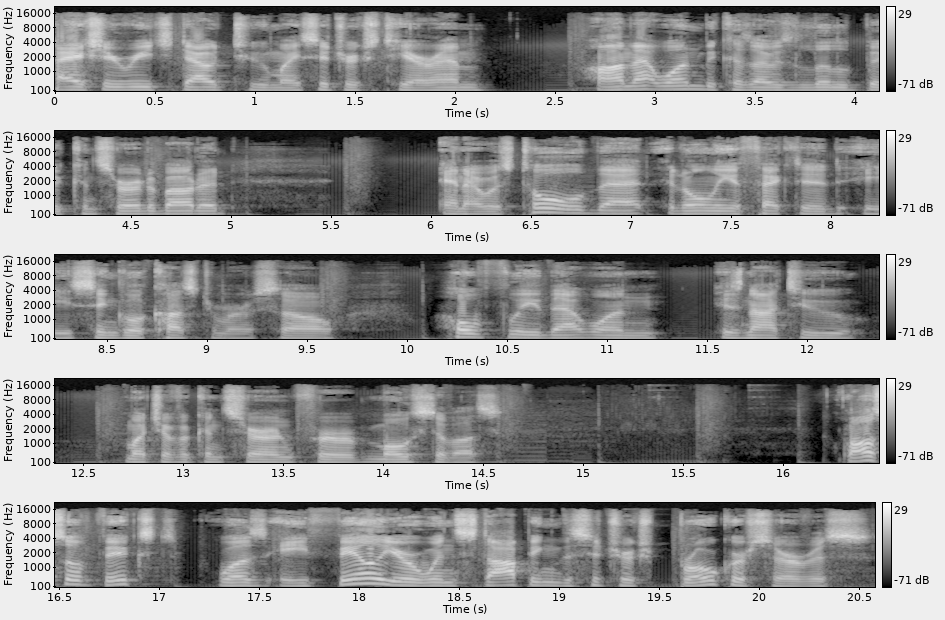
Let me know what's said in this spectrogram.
I actually reached out to my Citrix TRM on that one because I was a little bit concerned about it. And I was told that it only affected a single customer. So hopefully that one is not too much of a concern for most of us. Also fixed was a failure when stopping the Citrix broker service,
